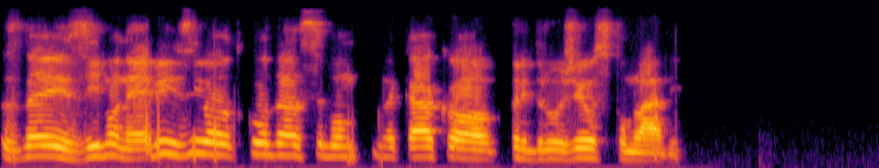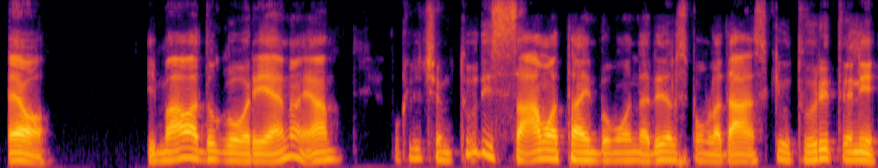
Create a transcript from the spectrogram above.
zdaj zimo ne bi izzival, tako da se bom nekako pridružil spomladi. Evo, imamo dogovorjeno, ja. Pokličem tudi samo ta in bomo naredili spomladanski utvoritveni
